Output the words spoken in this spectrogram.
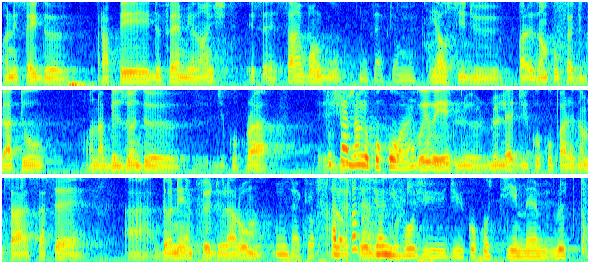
on essaye de râper, de faire un mélange et ça a un bon goût. Exactement. Il y a aussi du, par exemple pour faire du gâteau, on a besoin de du copra. Tout ça dans le coco, hein? Oui, oui, le, le lait du coco par exemple, ça, ça sert à donner un peu de l'arôme. Mm, D'accord. Alors, quand on vient au niveau du, du cocotier même, le tronc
